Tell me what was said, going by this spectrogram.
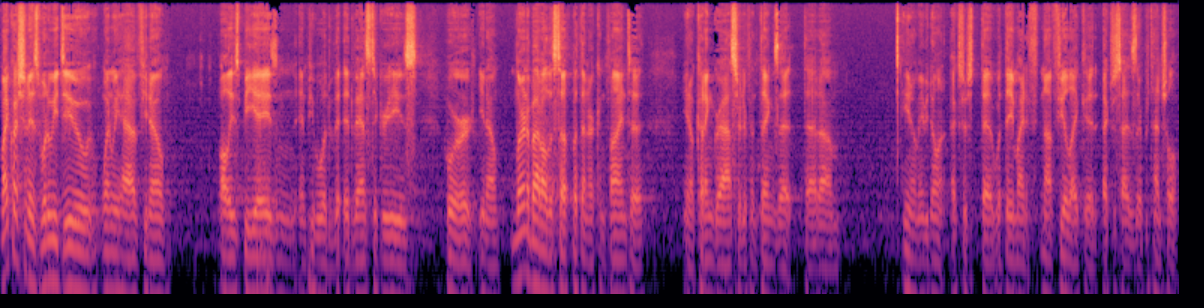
my question is, what do we do when we have you know all these BAs and, and people with advanced degrees who are you know learn about all this stuff, but then are confined to you know cutting grass or different things that that um, you know maybe don't exercise that what they might not feel like it exercises their potential.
